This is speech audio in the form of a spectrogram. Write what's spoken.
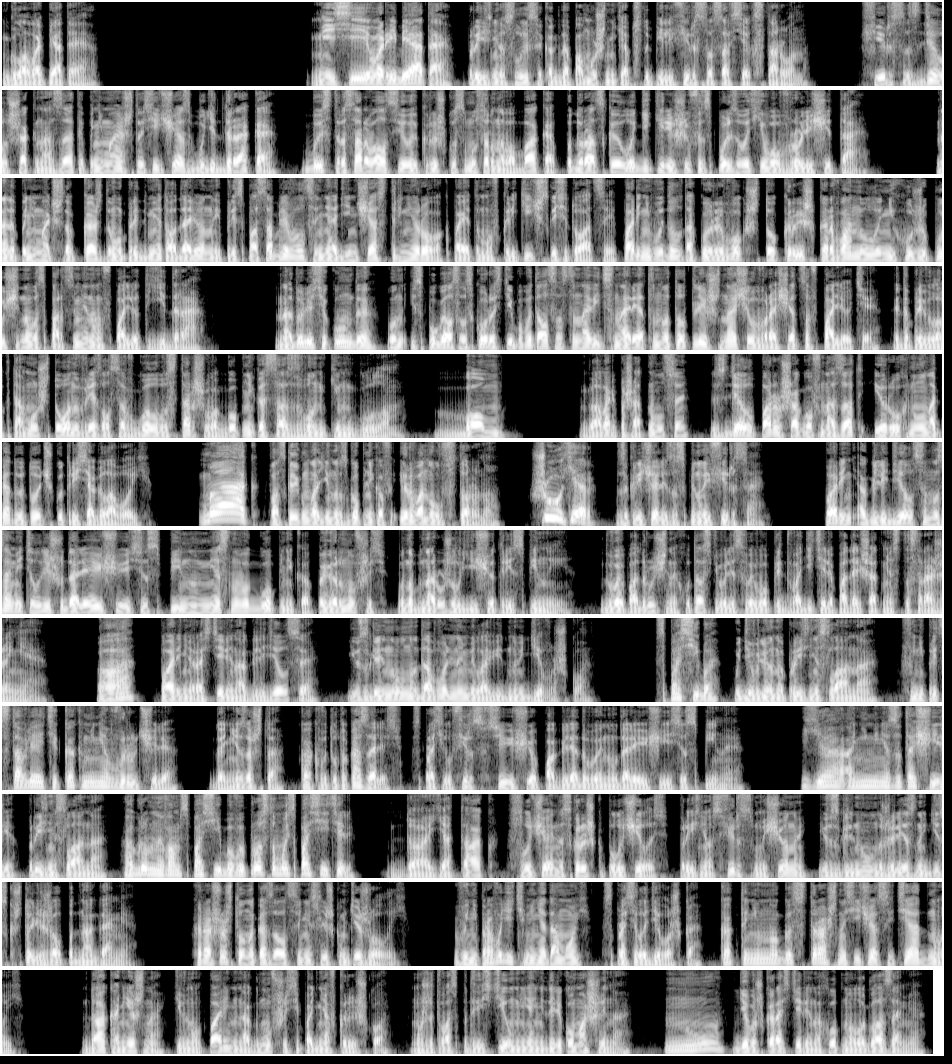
Глава пятая. «Мессиева, ребята!» — произнес Лысый, когда помощники обступили Фирса со всех сторон. Фирс сделал шаг назад и, понимая, что сейчас будет драка, быстро сорвал силой крышку с мусорного бака, по дурацкой логике решив использовать его в роли щита. Надо понимать, что к каждому предмету одаренный приспосабливался не один час тренировок, поэтому в критической ситуации парень выдал такой рывок, что крышка рванула не хуже пущенного спортсменом в полет ядра. На долю секунды он испугался скорости и попытался остановить снаряд, но тот лишь начал вращаться в полете. Это привело к тому, что он врезался в голову старшего гопника со звонким гулом. Бом! Главарь пошатнулся, сделал пару шагов назад и рухнул на пятую точку, тряся головой. «Мак!» — воскликнул один из гопников и рванул в сторону. «Шухер!» — закричали за спиной Фирса. Парень огляделся, но заметил лишь удаляющуюся спину местного гопника. Повернувшись, он обнаружил еще три спины. Двое подручных утаскивали своего предводителя подальше от места сражения. «А?» — парень растерянно огляделся и взглянул на довольно миловидную девушку. «Спасибо», — удивленно произнесла она. «Вы не представляете, как меня выручили». «Да не за что. Как вы тут оказались?» — спросил Фирс, все еще поглядывая на удаляющиеся спины. «Я... Они меня затащили», — произнесла она. «Огромное вам спасибо, вы просто мой спаситель». «Да, я так. Случайно с крышкой получилось», — произнес Фирс смущенно и взглянул на железный диск, что лежал под ногами. Хорошо, что он оказался не слишком тяжелый. «Вы не проводите меня домой?» — спросила девушка. «Как-то немного страшно сейчас идти одной». «Да, конечно», — кивнул парень, нагнувшись и подняв крышку. «Может, вас подвести? У меня недалеко машина». «Ну...» — девушка растерянно хлопнула глазами.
